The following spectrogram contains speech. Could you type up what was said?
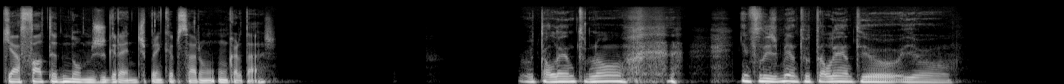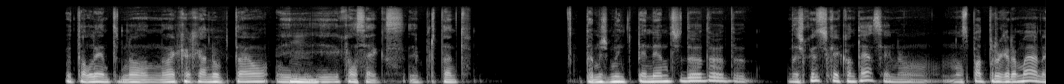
que há falta de nomes grandes para encabeçar um, um cartaz? o talento não. Infelizmente, o talento e o. e o, o talento não, não é carregar no botão e, Hum. e consegue-se. E, portanto, estamos muito dependentes do, do- do- das coisas que acontecem. Não, não se pode programar. A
